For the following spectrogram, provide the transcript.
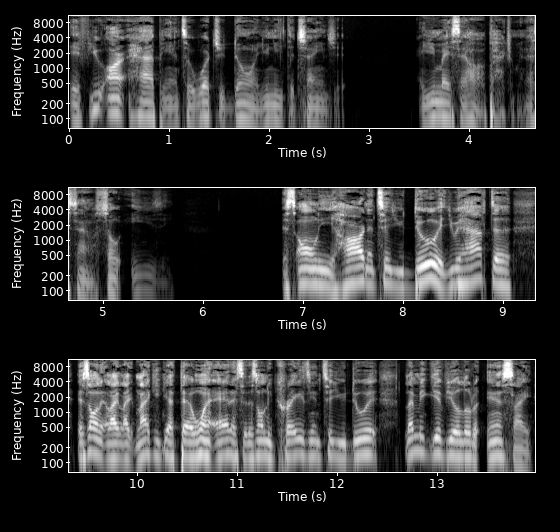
If you aren't happy into what you're doing, you need to change it. And you may say, "Oh, Patrick, man, that sounds so easy." It's only hard until you do it. You have to. It's only like like Nike got that one ad that said it's only crazy until you do it. Let me give you a little insight.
